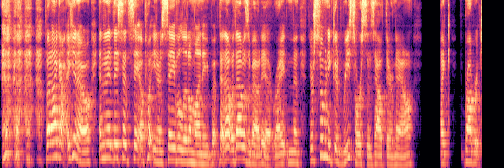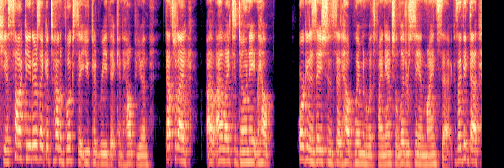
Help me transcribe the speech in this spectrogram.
but I got, you know, and then they said, say, uh, put, you know, save a little money, but that, that, that was about it. Right. And then there's so many good resources out there now, like Robert Kiyosaki. There's like a ton of books that you could read that can help you. And that's what I, I, I like to donate and help organizations that help women with financial literacy and mindset because i think that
